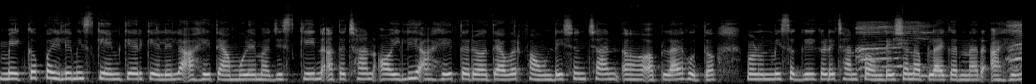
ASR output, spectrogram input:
मेकअप पहिले मी स्किन केअर केलेला आहे त्यामुळे माझी स्किन आता छान ऑइली आहे तर त्यावर फाउंडेशन छान अप्लाय होतं. म्हणून मी सगळीकडे छान फाउंडेशन अप्लाय करणार आहे.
